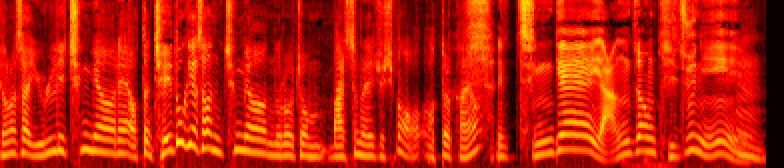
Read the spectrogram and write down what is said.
변호사 윤리 측면의 어떤 제도 개선 측면으로 좀 말씀을 해 주시면 어- 어떨까요? 징계 양정 기준이 음.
